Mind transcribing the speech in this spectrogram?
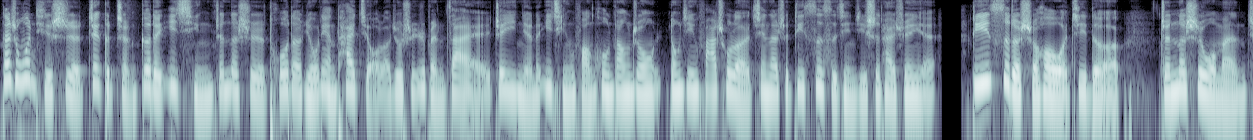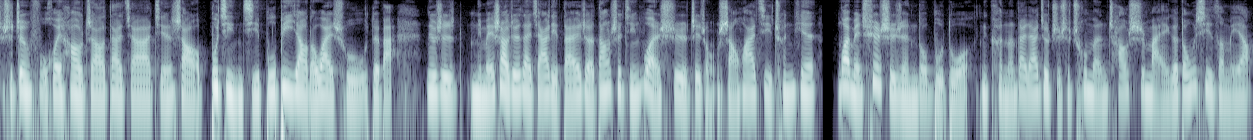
但是问题是，这个整个的疫情真的是拖得有点太久了。就是日本在这一年的疫情防控当中，东京发出了现在是第四次紧急事态宣言。第一次的时候，我记得真的是我们就是政府会号召大家减少不紧急、不必要的外出，对吧？就是你没事儿就在家里待着。当时尽管是这种赏花季、春天，外面确实人都不多，你可能大家就只是出门超市买一个东西怎么样？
